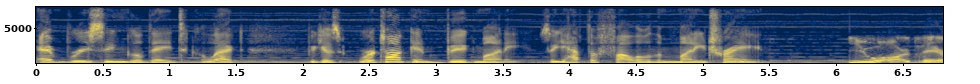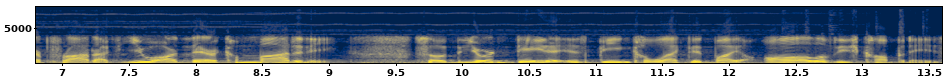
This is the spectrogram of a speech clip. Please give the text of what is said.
every single day to collect because we're talking big money. So, you have to follow the money train. You are their product, you are their commodity. So, your data is being collected by all of these companies.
